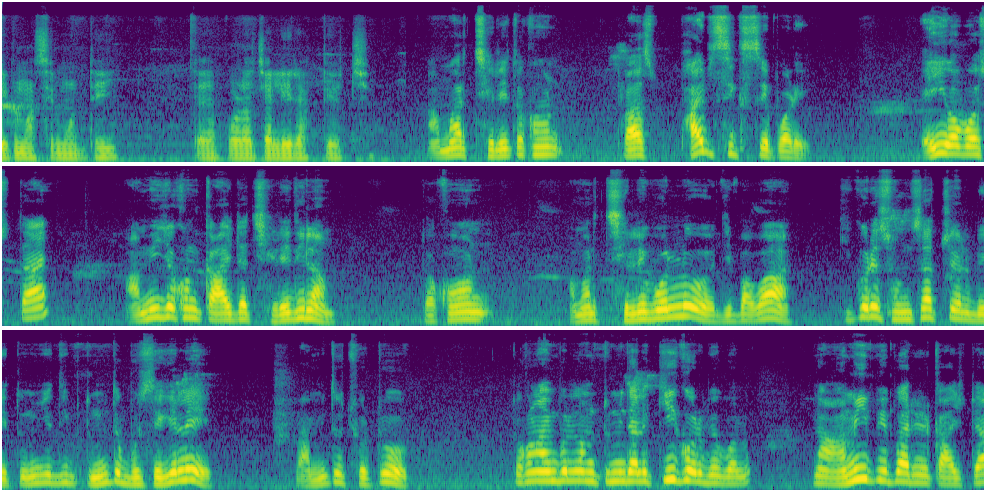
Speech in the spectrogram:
এক মাসের মধ্যেই তাই পড়া চালিয়ে রাখতে হচ্ছে। আমার ছেলে তখন ক্লাস ফাইভ সিক্সে পড়ে। এই অবস্থায় আমি যখন কাজটা ছেড়ে দিলাম, তখন আমার ছেলে বলল যে, বাবা, কি করে সংসার চলবে? তুমি যদি, তুমি তো বসে গেলে, আমি তো ছোট। তখন আমি বললাম, তুমি তাহলে কি করবে বলো? না, আমি পেপারের কাজটা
